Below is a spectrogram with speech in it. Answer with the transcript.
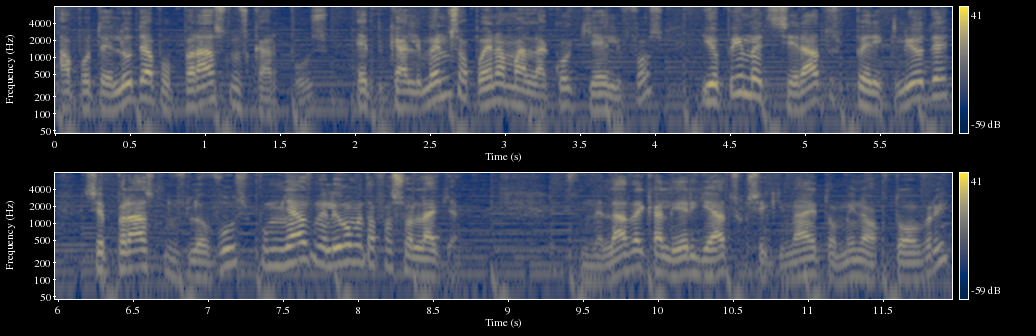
αποτελούνται από πράσινους καρπούς, επικαλυμμένους από ένα μαλακό κέλυφο, οι οποίοι με τη σειρά τους περικλείονται σε πράσινους λοβούς που μοιάζουν λίγο με τα φασολάκια. Στην Ελλάδα η καλλιέργειά τους ξεκινάει το μήνα Οκτώβρη,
